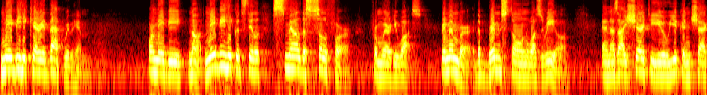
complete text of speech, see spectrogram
Maybe he carried that with him. Or maybe not. Maybe he could still smell the sulfur from where he was. Remember, the brimstone was real. And as I shared to you, you can check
